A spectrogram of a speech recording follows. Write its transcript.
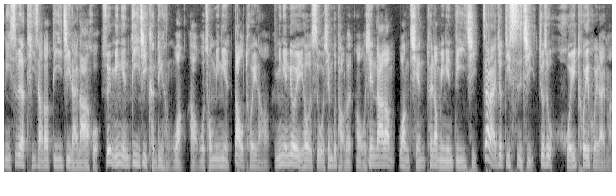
你是不是要提早到第一季来拉货？所以明年第一季肯定很旺。好，我从明年倒推了哦，明年六月以后的事我先不讨论。好，我先拉到往前推到明年第一季，再来就第四季，就是回推回来嘛。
